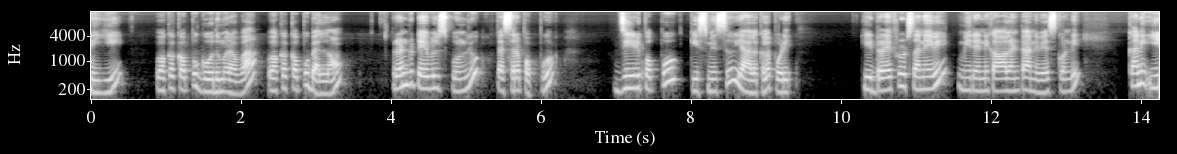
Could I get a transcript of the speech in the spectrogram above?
నెయ్యి ఒక కప్పు గోధుమ రవ్వ ఒక కప్పు బెల్లం రెండు టేబుల్ స్పూన్లు పెసరపప్పు జీడిపప్పు కిస్మిస్ యాలకుల పొడి. ఈ డ్రై ఫ్రూట్స్ అనేవి మీరు ఎన్ని కావాలంటే అన్ని వేసుకోండి. కానీ ఈ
